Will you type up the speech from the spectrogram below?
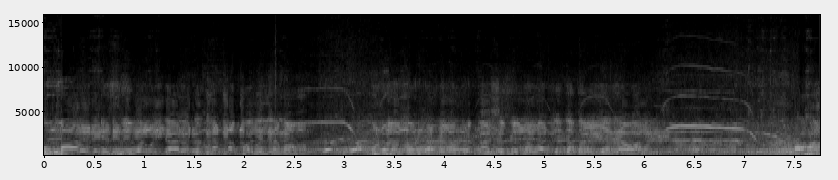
ఉమ్మారెడ్డి శ్రీవల్లి గారు గగనపల్లి గ్రామం ముండ్లమూరు మండలం ప్రకాశం జిల్లా వారి చేత బయలుదేరి రావాలి ఆహా!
